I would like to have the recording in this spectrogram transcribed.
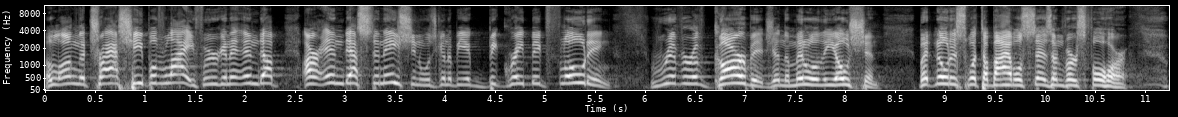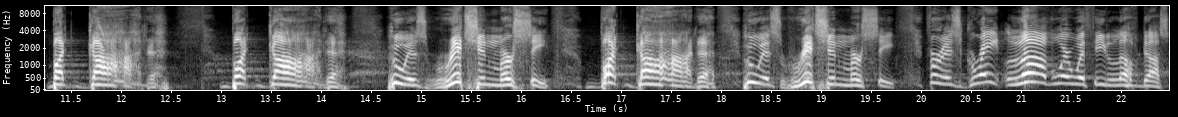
along the trash heap of life. We were going to end up our end destination was going to be a big great big floating river of garbage in the middle of the ocean. But notice what the Bible says in verse 4. But God, but God who is rich in mercy, but God, who is rich in mercy, for his great love wherewith he loved us,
